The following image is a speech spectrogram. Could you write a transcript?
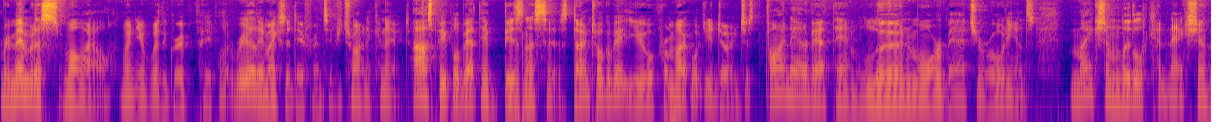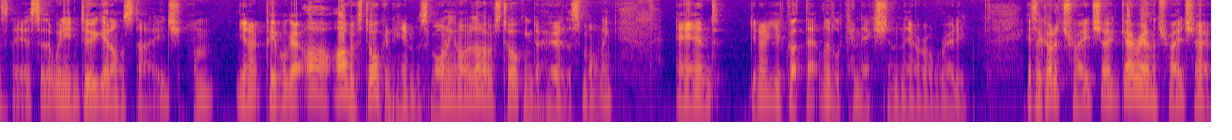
Remember to smile when you're with a group of people. It really makes a difference if you're trying to connect. Ask people about their businesses. Don't talk about you or promote what you're doing. Just find out about them. Learn more about your audience. Make some little connections there so that when you do get on stage, um, you know, people go, Oh, I was talking to him this morning. I was, I was talking to her this morning. And, you know, you've got that little connection there already. If they've got a trade show, go around the trade show,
